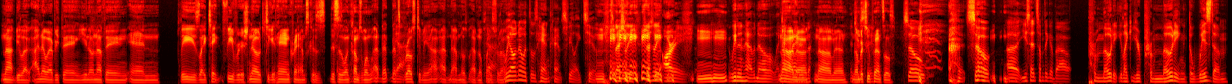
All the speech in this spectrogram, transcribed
not be like, I know everything, you know nothing, and please like take feverish notes to get hand cramps because this is when comes one that, that's yeah. gross to me. I, I, have no I have no place yeah. for that. We all know what those hand cramps feel like too, mm-hmm. especially especially our age. Mm-hmm. We didn't have no like no no no man number two pencils. So so uh, you said something about promoting like you're promoting the wisdom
